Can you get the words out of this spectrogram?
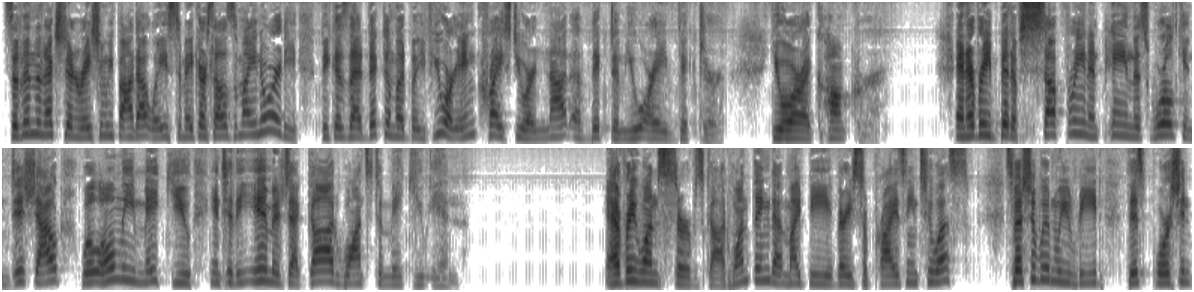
So then the next generation, we found out ways to make ourselves a minority because that victimhood. But if you are in Christ, you are not a victim, you are a victor, you are a conqueror. And every bit of suffering and pain this world can dish out will only make you into the image that God wants to make you in. Everyone serves God. One thing that might be very surprising to us, especially when we read this portion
